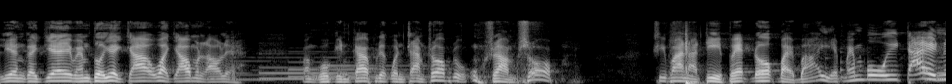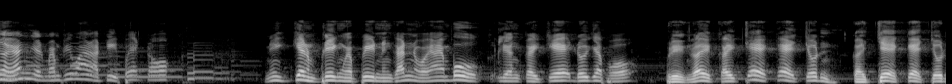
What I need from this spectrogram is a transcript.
เลี้ยงไก่เจ้แม่ตัวใหญ่เจ้าว่าเจ้ามันเราเลยกังกูกินข้าวเปลือกวันสามชอบดูสามชอบ ที่บ้านาทีเป็ดดอกใบายบายแมมบุยตายเหนื่อยอันเห็นแมมที่บ้านาทีเป็ดดอก นี่เกี่ยนเพลงมาเพลงหนึ่งกันไว้ให้บูเลี้ยงไก่เจ้โดยเฉพาะเพลงเลยไก่เจ้แก้จน ไก่เจ้แก้จน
